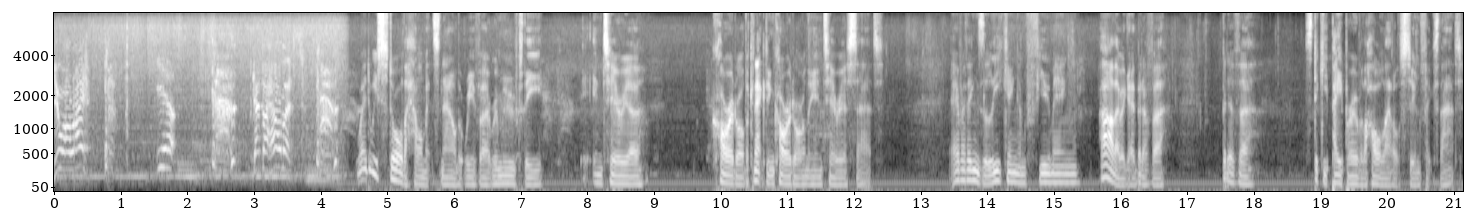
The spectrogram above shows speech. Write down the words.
you all right? Yeah. Get the helmets. Where do we store the helmets now that we've uh, removed the interior corridor, the connecting corridor on the interior set? Everything's leaking and fuming. Ah, there we go. Bit of a bit of a sticky paper over the hole. That'll soon fix that.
